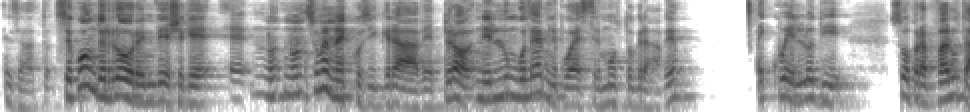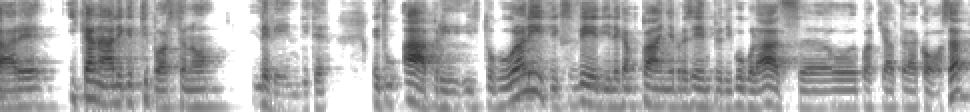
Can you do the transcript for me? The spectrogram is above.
Esatto. Secondo errore invece che è, non, non, secondo me non è così grave, però nel lungo termine può essere molto grave, è quello di sopravvalutare i canali che ti portano le vendite. E tu apri il tuo Google Analytics, vedi le campagne, per esempio, di Google Ads eh, o qualche altra cosa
